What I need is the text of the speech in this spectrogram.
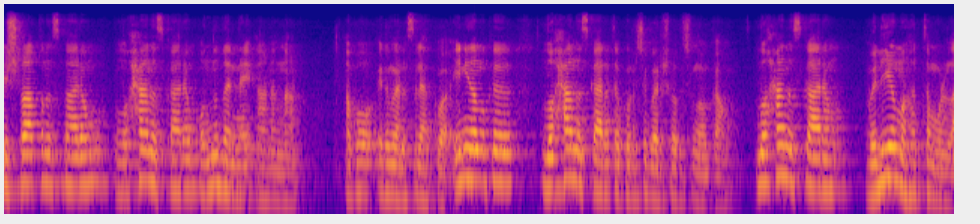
ഇഷ്റാഖ് നിസ്കാരവും മുഹാ നിസ്കാരം ഒന്ന് തന്നെ ആണെന്നാണ്. അപ്പോൾ ഇത് മനസ്സിലാക്കുക. ഇനി നമുക്ക് ലുഹ നിസ്കാരത്തെക്കുറിച്ച് പരിശോധിച്ച് നോക്കാം. ലുഹ നിസ്കാരം വലിയ മഹത്വമുള്ള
